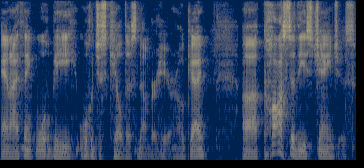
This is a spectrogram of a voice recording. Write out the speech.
and I think we'll be we'll just kill this number here. Okay, uh, cost of these changes.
